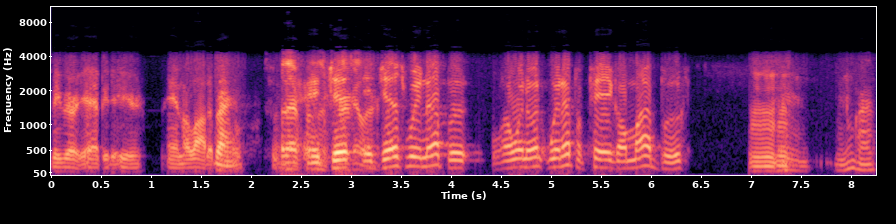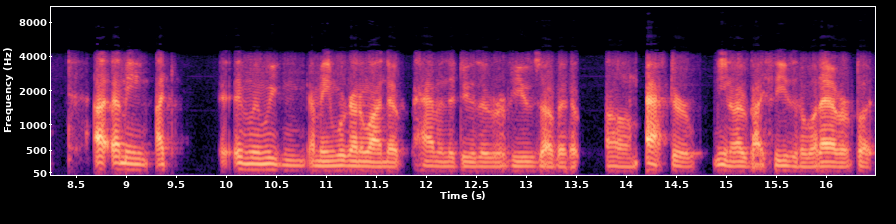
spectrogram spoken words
me very happy to hear, and a lot of Right. people. So, It just trailer. it just went up a well, went went up a peg on my book. mhm. Okay. I, I mean, I, I mean, we can. I mean, we're going to wind up having to do the reviews of it um, after you know everybody sees it or whatever. But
